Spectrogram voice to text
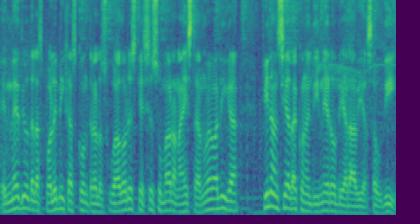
en medio de las polémicas contra los jugadores que se sumaron a esta nueva liga financiada con el dinero de Arabia Saudí.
